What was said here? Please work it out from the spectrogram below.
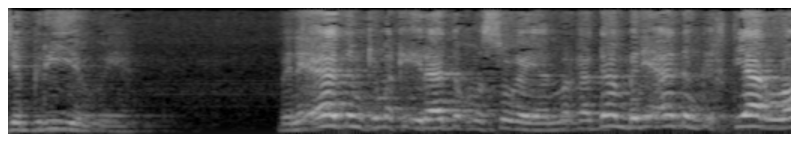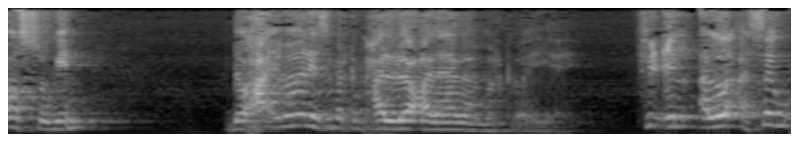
ljabriya weyaan bani aadamkii marka iraado uma sugayaan. Marka haddaan bani aadamka ikhtiyaar loo sugin de waxaa imaanaysa marka maxaa loo cadaabaa marka waa yahay. Ficil alla isaga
